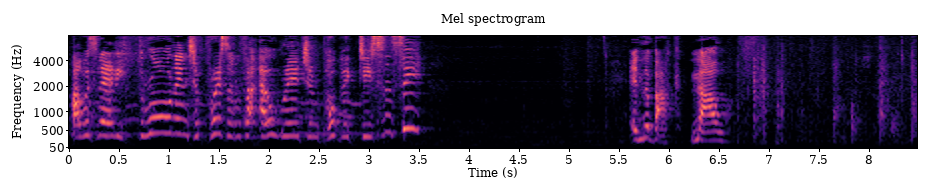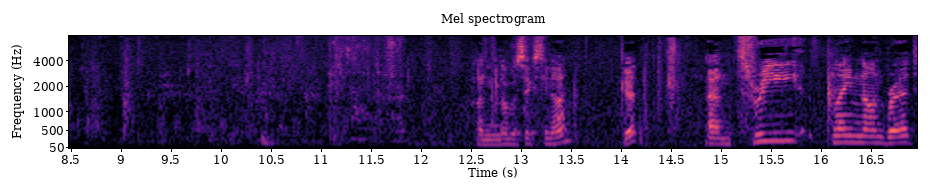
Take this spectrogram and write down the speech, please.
I was nearly thrown into prison for outrage and public decency. In the back, now. And number 69? Good. And three plain naan bread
